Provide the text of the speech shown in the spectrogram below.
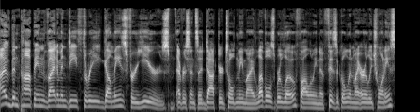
I've been popping vitamin D3 gummies for years, ever since a doctor told me my levels were low following a physical in my early 20s.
